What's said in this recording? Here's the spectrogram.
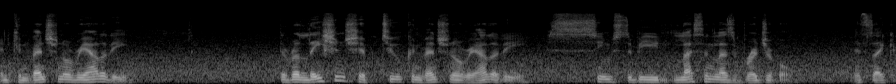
and conventional reality. The relationship to conventional reality seems to be less and less bridgeable. It's like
